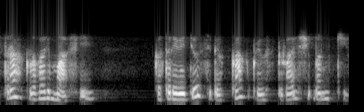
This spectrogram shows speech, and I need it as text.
страх главарь мафии, который ведет себя как преуспевающий банкир?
